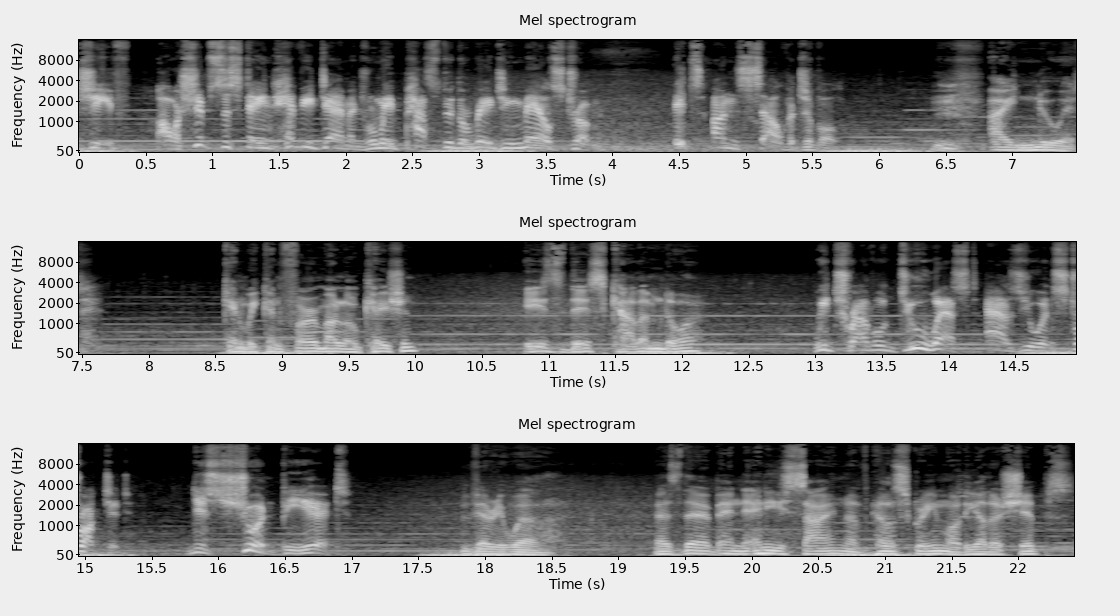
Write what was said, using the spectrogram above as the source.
Chief, our ship sustained heavy damage when we passed through the raging maelstrom. It's unsalvageable. I knew it. Can we confirm our location? Is this Kalimdor? We traveled due west as you instructed. This should be it. Very well. Has there been any sign of Hellscream or the other ships?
